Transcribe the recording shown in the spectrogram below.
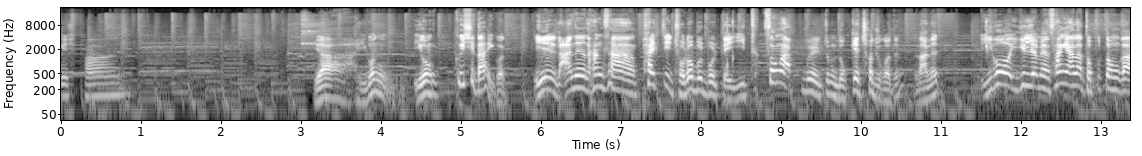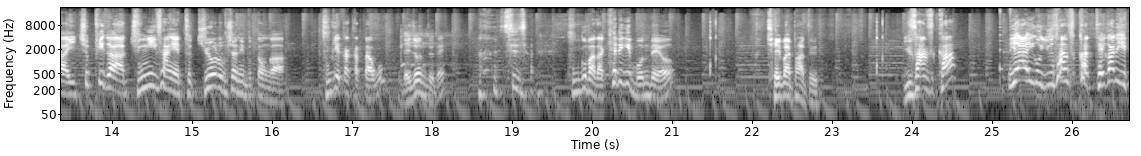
게시판. 야 이건 이건 끝이다 이건. 이 나는 항상 팔찌 졸업을 볼 때 이 특성압을 좀 높게 쳐주거든. 나는 이거 이기려면 상이 하나 더 붙던가 이 추피가 중이상의 드- 듀얼 옵션이 붙던가 두 개 깎았다고? 레전드네. 진짜 궁금하다. 캐릭이 뭔데요? 제발 바드. 유산스카? 야 이거 유산스카 대가리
